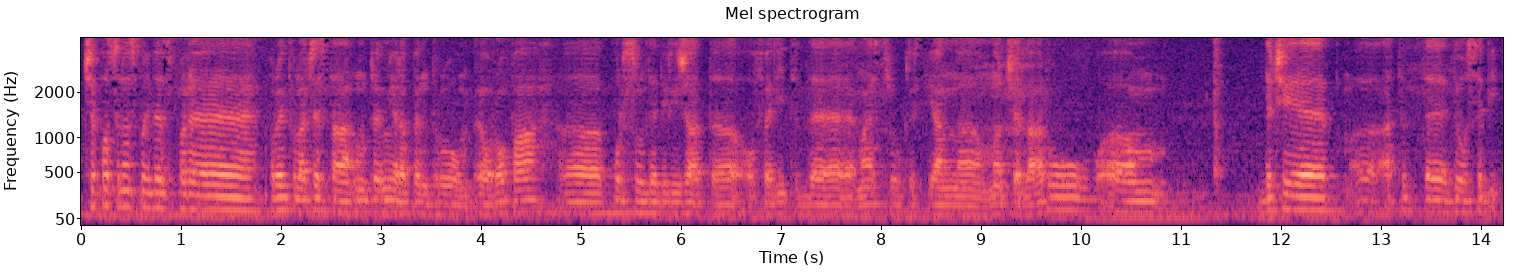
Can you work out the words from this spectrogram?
Ce poți să ne spui despre proiectul acesta în premieră pentru Europa, uh, cursul de dirijat uh, oferit de maestru Cristian uh, Mărcelaru? Um, de ce e atât de deosebit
